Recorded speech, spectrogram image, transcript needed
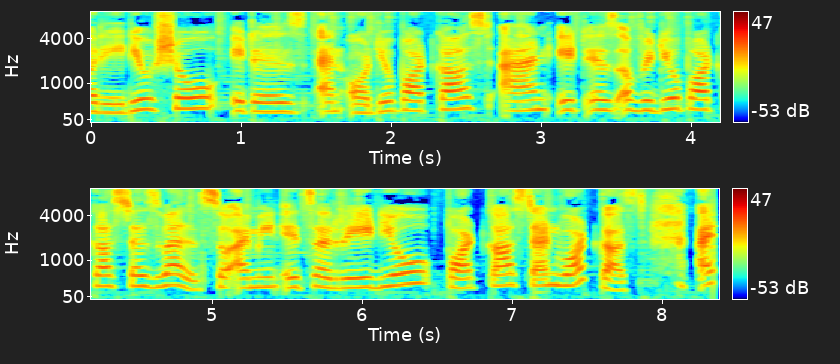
radio show it is an audio podcast and it is a video podcast as well so I mean it's a radio podcast and vodcast I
